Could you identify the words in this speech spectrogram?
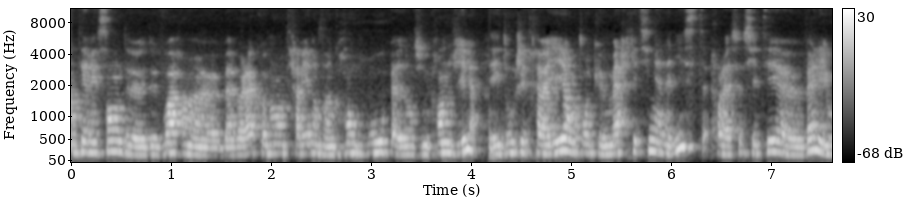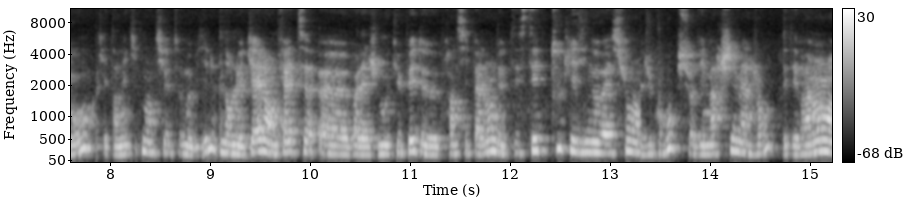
intéressant de, voir euh, bah voilà, comment on travaillait dans un grand groupe, dans une grande ville. Et donc j'ai travaillé en tant que marketing analyste pour la société Valeo, qui est un équipementier automobile, dans lequel en fait voilà, je m'occupais de, principalement de tester toutes les innovations du groupe sur des marchés émergents. C'était vraiment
